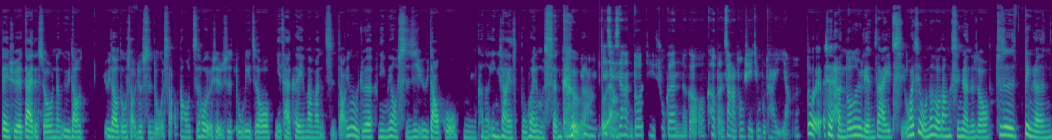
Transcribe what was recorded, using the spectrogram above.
被学带的时候能遇到。遇到多少就是多少，然后之后有些就是独立之后，你才可以慢慢知道。因为我觉得你没有实际遇到过，嗯，可能印象也是不会那么深刻啦。嗯，对啊，其实很多技术跟那个课本上的东西已经不太一样了。对，而且很多东西连在一起。我还记得我那时候当新人的时候，就是病人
